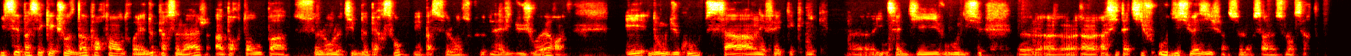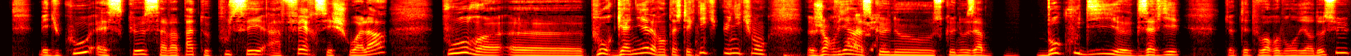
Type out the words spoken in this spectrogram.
il s'est passé quelque chose d'important entre les deux personnages, important ou pas selon le type de perso, mais pas selon la vie du joueur, et donc du coup, ça a un effet technique, euh, ou euh, incitatif ou dissuasif, hein, selon, selon certains. Mais du coup, est-ce que ça va pas te pousser à faire ces choix-là pour euh, pour gagner l'avantage technique uniquement? J'en reviens à ce que nous ce que nous a beaucoup dit euh, Xavier, tu vas peut-être pouvoir rebondir dessus,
